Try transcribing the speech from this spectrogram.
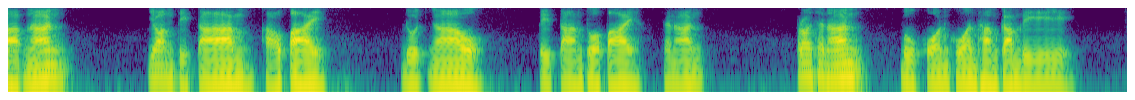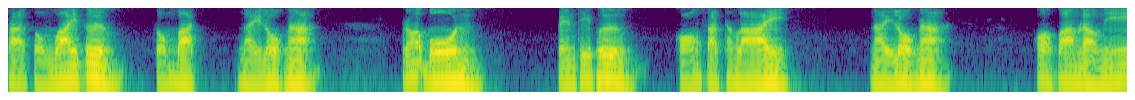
บาปนั้นย่อมติดตามเขาไป ดูดเงา ติดตามตัวไป ฉะนั้น เพราะฉะนั้นบุคคลควรทำกรรมดี สะสมไว้ซึ่งสมบัติในโลกหน้า เพราะบุญเป็นที่พึ่งของสัตว์ทั้งหลาย ในโลกหน้า ข้อความเหล่านี้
